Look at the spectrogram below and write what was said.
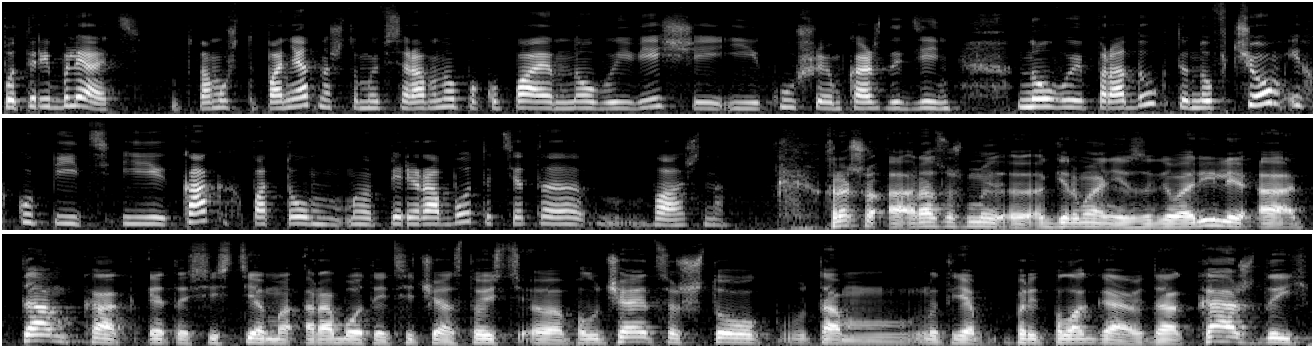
потреблять, потому что понятно, что мы все равно покупаем новые вещи и кушаем каждый день новые продукты, но в чем их купить и как их потом переработать, это важно. Хорошо, а раз уж мы э, о Германии заговорили, а там как эта система работает сейчас? То есть э, получается, что там, это я предполагаю, да, каждый,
